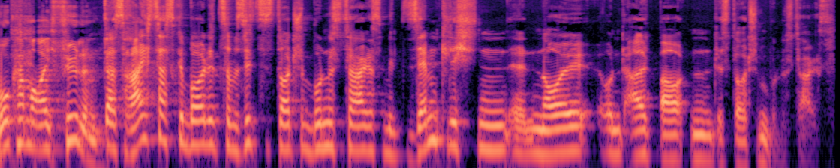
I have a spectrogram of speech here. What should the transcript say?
Wo kann man euch fühlen? Das Reichstagsgebäude zum Sitz des Deutschen Bundestages mit sämtlichen äh, Neu- und Altbauten des Deutschen Bundestages.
